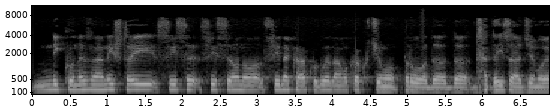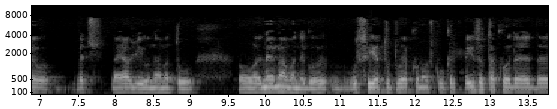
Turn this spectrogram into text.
niko ne zna ništa i svi se, svi se ono, svi nekako gledamo kako ćemo prvo da, da, da, da izađemo, evo, već najavljuju nama tu ovaj, ne nama, nego u svijetu tu ekonomsku krizu, tako da, da,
